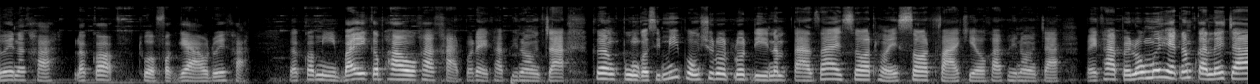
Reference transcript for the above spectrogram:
ด้วยนะคะ แล้วก็ถั่วฝักยาวด้วยค่ะ แล้วก็มีใบกะเพราค่ะขาดบ่ได้ค่ะ พี่น้องจ้าเครื่องปรุงก็สิมีผงชูรสรสดีน้ำตาลทรายซอสหอยซอสฝาเขียวค่ะ พี่น้องจ้าไปค่ะ ไปลงมือเฮ็ดน้ำกันเลยจ้า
